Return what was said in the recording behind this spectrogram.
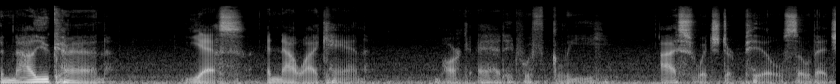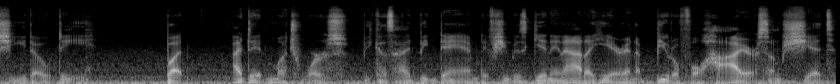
And now you can. Yes, and now I can. Mark added with glee. I switched her pill so that she'd OD. But I did much worse because I'd be damned if she was getting out of here in a beautiful high or some shit.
